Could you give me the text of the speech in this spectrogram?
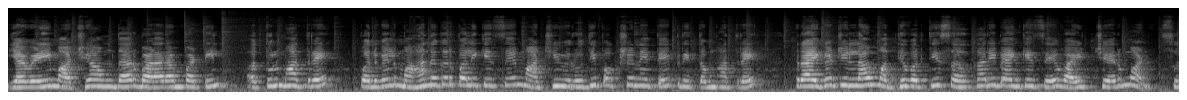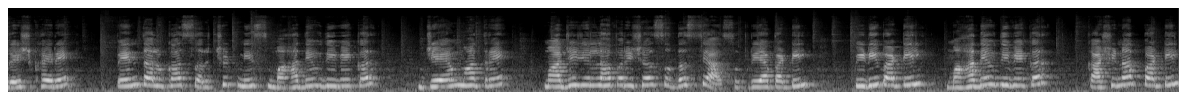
यावेळी माजी आमदार बाळाराम पाटील अतुल म्हात्रे पनवेल महानगरपालिकेचे माजी विरोधी पक्षनेते प्रीतम म्हात्रे रायगड जिल्हा मध्यवर्ती सहकारी बँकेचे व्हाईस चेअरमन सुरेश खैरे पेन तालुका सरचिटणीस महादेव दिवेकर जे एम म्हात्रे माजी जिल्हा परिषद सदस्या सुप्रिया पाटील पी डी पाटील महादेव दिवेकर काशीनाथ पाटील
